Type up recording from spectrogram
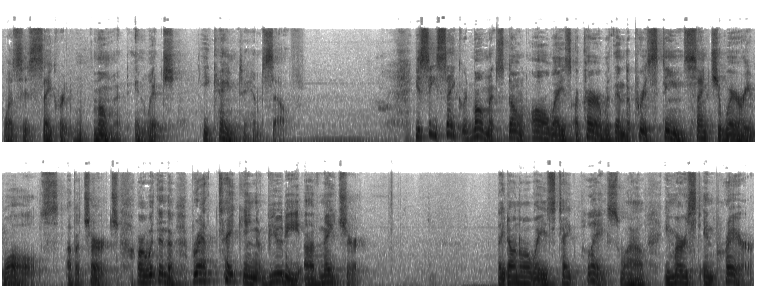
was his sacred moment in which he came to himself. You see, sacred moments don't always occur within the pristine sanctuary walls of a church or within the breathtaking beauty of nature. They don't always take place while immersed in prayer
